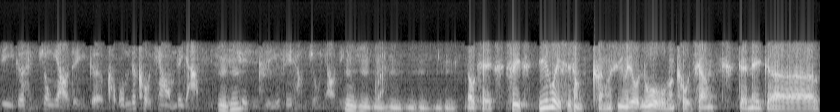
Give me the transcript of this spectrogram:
是一个很重要的一个口，我们的口腔，我们的牙齿。嗯哼，确实是一个非常重要的。嗯哼，嗯哼，嗯哼，嗯哼。OK，所以因为市场可能是因为说，如果我们口腔的那个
